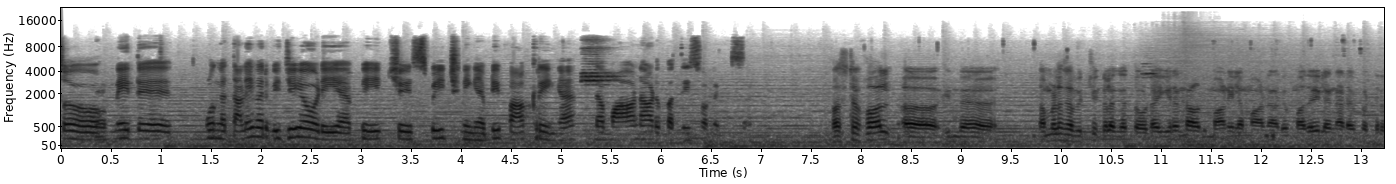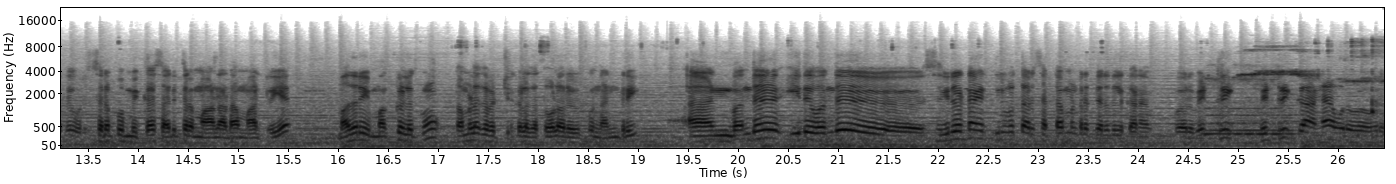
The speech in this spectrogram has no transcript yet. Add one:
ஸோ நேற்று உங்க தலைவர் விஜயோடைய பேச்சு ஸ்பீச் நீங்க எப்படி பாக்குறீங்க? இந்த மாநாடு பத்தி சொல்லுங்க சார். ஃபர்ஸ்ட் ஆஃப் ஆல் இந்த தமிழக வெற்றி கழகத்தோட இரண்டாவது மாநில மாநாடு மதுரையில் நடைபெற்றது. ஒரு சிறப்புமிக்க சரித்திர மாநாடா மாற்றிய மதுரை மக்களுக்கும் தமிழக வெற்றி கழக தோழர்களுக்கும் நன்றி. அண்ட் வந்து இது வந்து இரண்டாயிரத்தி இருபத்தாறு சட்டமன்ற தேர்தலுக்கான ஒரு வெற்றி வெற்றிக்கான ஒரு ஒரு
